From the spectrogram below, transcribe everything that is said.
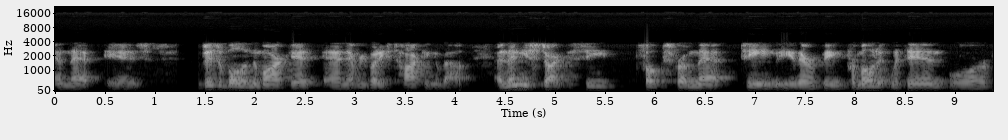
and that is visible in the market and everybody's talking about. And then you start to see folks from that team either being promoted within or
